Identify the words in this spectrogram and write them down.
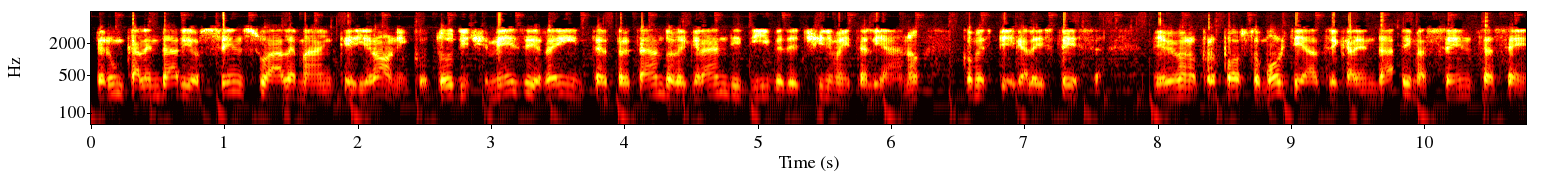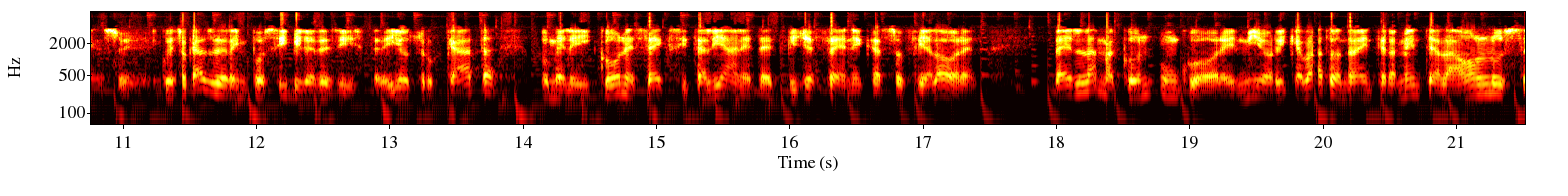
per un calendario sensuale ma anche ironico, 12 mesi reinterpretando le grandi dive del cinema italiano, come spiega lei stessa. Mi avevano proposto molti altri calendari ma senza senso. In questo caso era impossibile resistere. Io truccata come le icone sex italiane da Edvige Fenech a Sofia Loren. Bella ma con un cuore. Il mio ricavato andrà interamente alla Onlus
